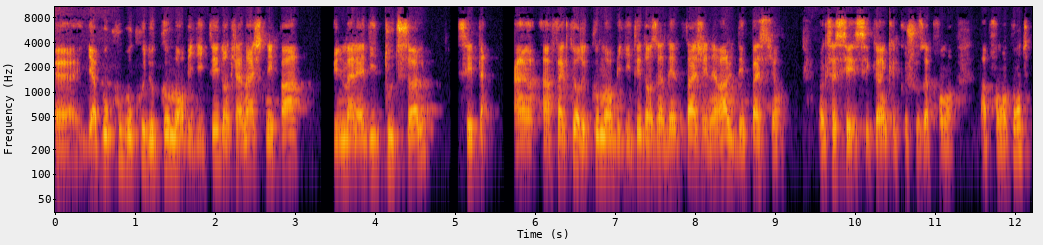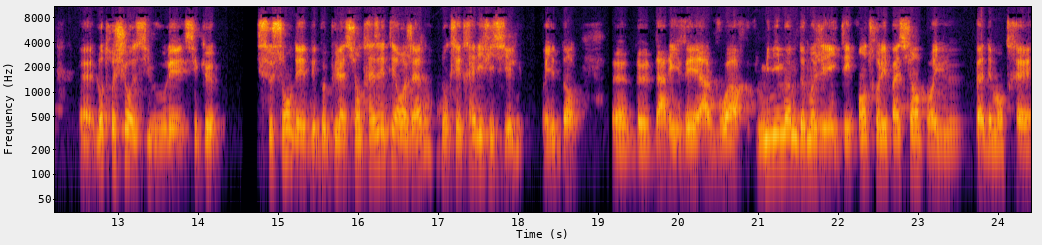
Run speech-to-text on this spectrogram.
euh, il y a beaucoup, beaucoup de comorbidités. Donc la NASH n'est pas une maladie toute seule, c'est un, un, facteur de comorbidité dans un état général des patients. Donc ça, c'est quand même quelque chose à prendre, à prendre en compte. Euh, L'autre chose, si vous voulez, c'est que ce sont des, des populations très hétérogènes, donc c'est très difficile. Voyez, euh, d'arriver à avoir un minimum d'homogénéité entre les patients pour arriver à démontrer,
